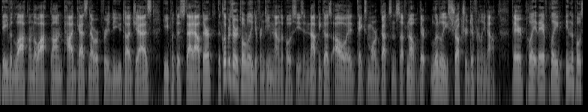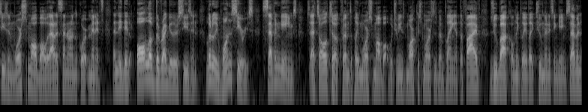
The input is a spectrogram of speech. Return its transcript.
David Locke on the Locked On Podcast Network for the Utah Jazz, he put this stat out there. The Clippers are a totally different team now in the postseason. Not because, oh, it takes more guts and stuff. No, they're literally structured differently now. They play. They have played in the postseason more small ball without a center on the court minutes than they did all of the regular season. Literally one series, seven games. That's all it took for them to play more small ball, which means Marcus Morris has been playing at the five. Zubac only played like two minutes in game seven.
